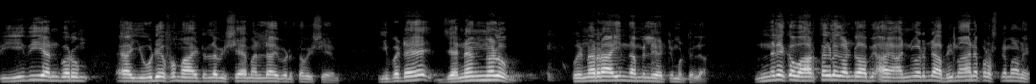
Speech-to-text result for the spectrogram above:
പി വി അൻവറും യു ഡി എഫുമായിട്ടുള്ള വിഷയമല്ല ഇവിടുത്തെ വിഷയം. ഇവിടെ ജനങ്ങളും പിണറായിയും തമ്മിൽ ഏറ്റുമുട്ടില്ല ഇന്നലെയൊക്കെ വാർത്തകൾ കണ്ടു. അൻവറിന്റെ അഭിമാന പ്രശ്നമാണ്.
